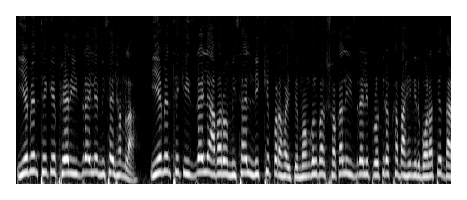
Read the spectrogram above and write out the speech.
ইয়েমেন থেকে ফের ইসরায়েলে মিসাইল হামলা। ইয়েমেন থেকে ইসরায়েলে আবারও মিসাইল নিক্ষেপ করা হয়েছে। মঙ্গলবার সকালে ইসরায়েলি প্রতিরক্ষা বাহিনীর বরাতে দ্য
